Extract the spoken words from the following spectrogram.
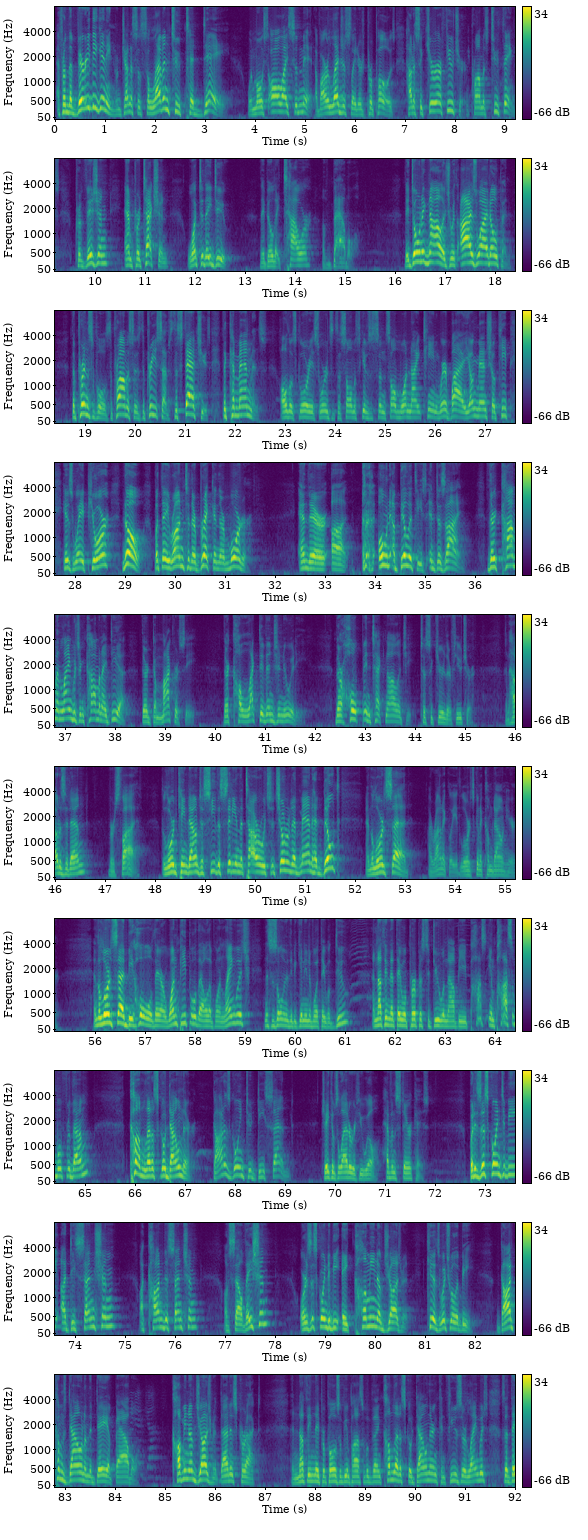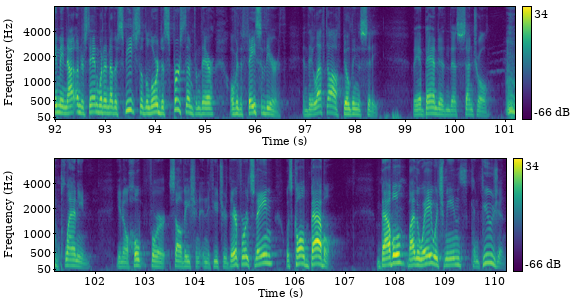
And from the very beginning, from Genesis 11 to today, when most all I submit of our legislators propose how to secure our future and promise two things provision and protection, what do they do? They build a Tower of Babel. They don't acknowledge with eyes wide open the principles, the promises, the precepts, the statutes, the commandments, all those glorious words that the psalmist gives us in Psalm 119, whereby a young man shall keep his way pure? No, but they run to their brick and their mortar and their uh, own abilities in design, their common language and common idea, their democracy, their collective ingenuity, their hope in technology to secure their future. And how does it end? Verse 5 the Lord came down to see the city and the tower which the children of man had built. And the Lord said, ironically, the Lord's going to come down here. And the Lord said, Behold, they are one people, they all have one language. This is only the beginning of what they will do, and nothing that they will purpose to do will now be pos- impossible for them. Come, let us go down there. God is going to descend. Jacob's ladder, if you will, heaven's staircase. But is this going to be a descension, a condescension of salvation? Or is this going to be a coming of judgment? Kids, which will it be? God comes down on the day of Babel. Coming of judgment, that is correct. And nothing they propose will be impossible then. Come, let us go down there and confuse their language, so that they may not understand one another's speech. So the Lord dispersed them from there over the face of the earth. And they left off building the city. They abandoned this central planning, you know, hope for salvation in the future. Therefore, its name was called Babel Babel, by the way, which means confusion,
